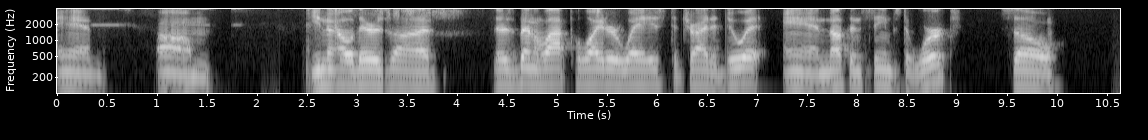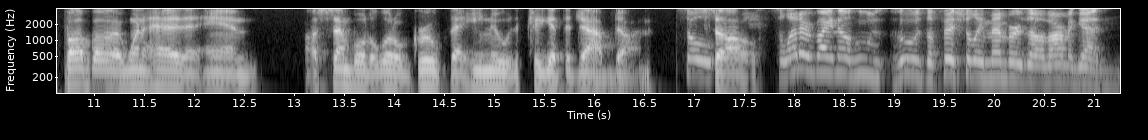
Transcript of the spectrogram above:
and um, you know, there's uh, there's been a lot politer ways to try to do it, and nothing seems to work. So Bubba went ahead and assembled a little group that he knew could get the job done. So, so, so let everybody know who who's officially members of Armageddon.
